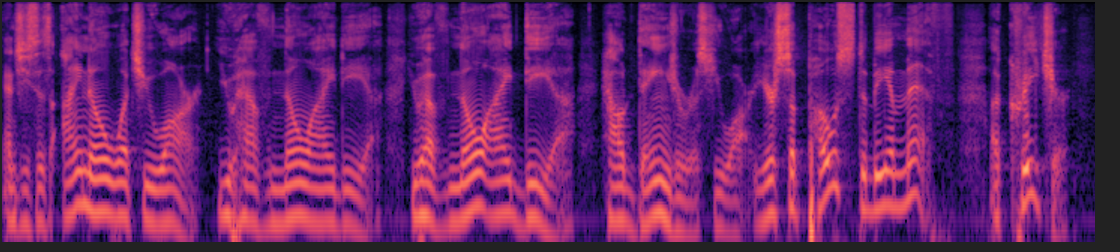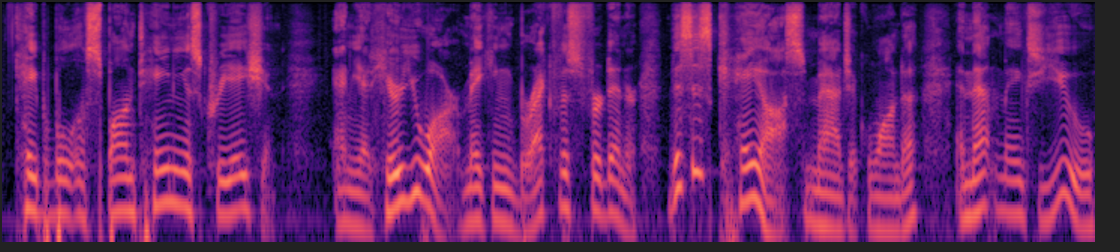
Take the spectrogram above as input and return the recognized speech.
And she says, I know what you are. You have no idea. You have no idea how dangerous you are. You're supposed to be a myth, a creature capable of spontaneous creation. And yet here you are making breakfast for dinner. This is chaos magic, Wanda, and that makes you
